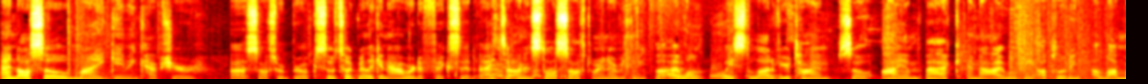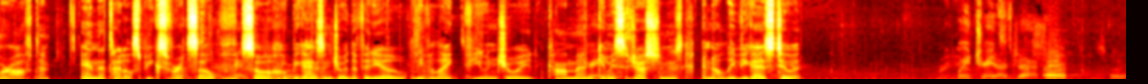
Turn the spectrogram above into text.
and also my gaming capture uh, software broke, so it took me like an hour to fix it. I had to uninstall software and everything, but I won't waste a lot of your time, so I am back and I will be uploading a lot more often. And the title speaks for itself, so hope you guys enjoyed the video. Leave a like if you enjoyed, comment, give me suggestions, and I'll leave you guys to it. Wait, Trains Yeah, back. Uh, sorry.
